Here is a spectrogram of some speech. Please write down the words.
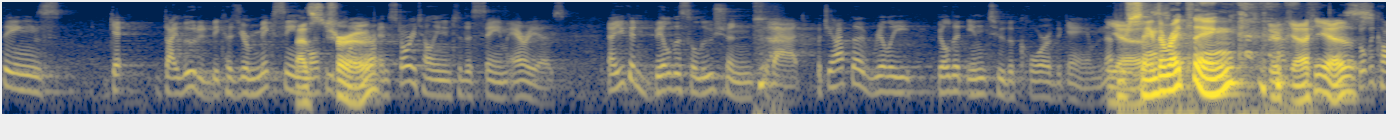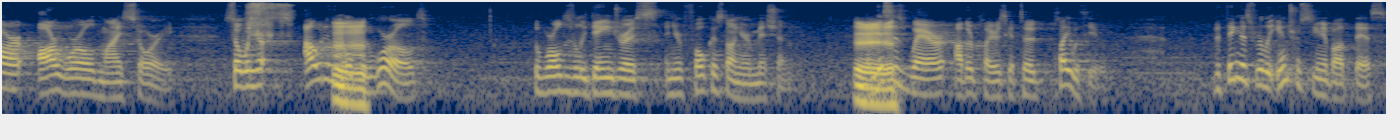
things get diluted because you're mixing That's multiplayer true. and storytelling into the same areas. Now you can build a solution to that, but you have to really build it into the core of the game. You're saying the right thing. Yeah, he is. what we call our, our world, my story. So when you're out in the Mhm. open world, the world is really dangerous and you're focused on your mission. And this Hmm. is where other players get to play with you. The thing that's really interesting about this,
